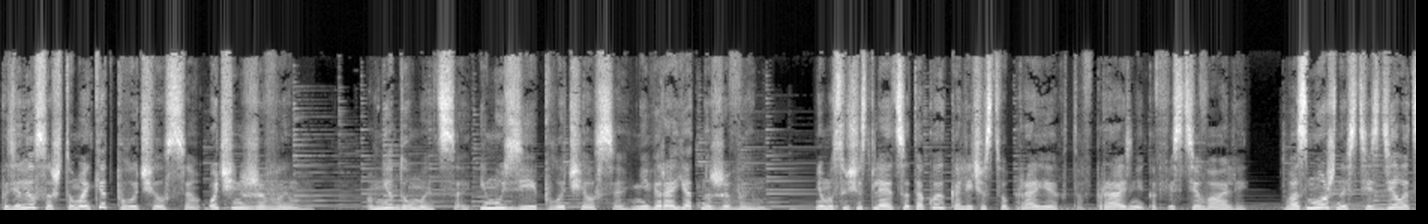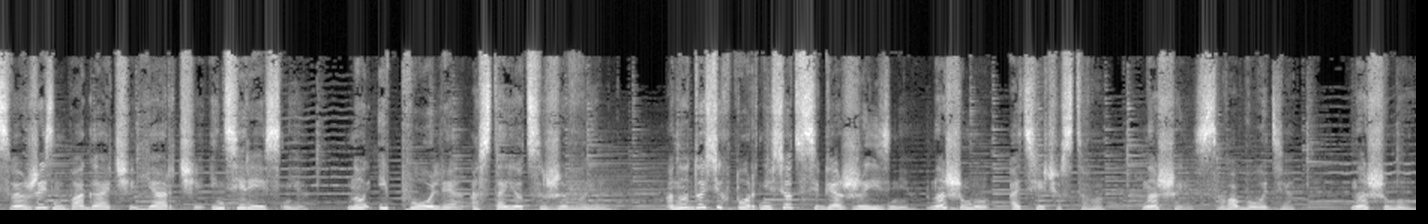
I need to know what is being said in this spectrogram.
поделился, что макет получился очень живым. А мне думается, и музей получился невероятно живым. В нем осуществляется такое количество проектов, праздников, фестивалей, возможности сделать свою жизнь богаче, ярче, интереснее. Но и поле остается живым. Оно до сих пор несет в себе жизни, нашему Отечеству, нашей свободе, нашему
